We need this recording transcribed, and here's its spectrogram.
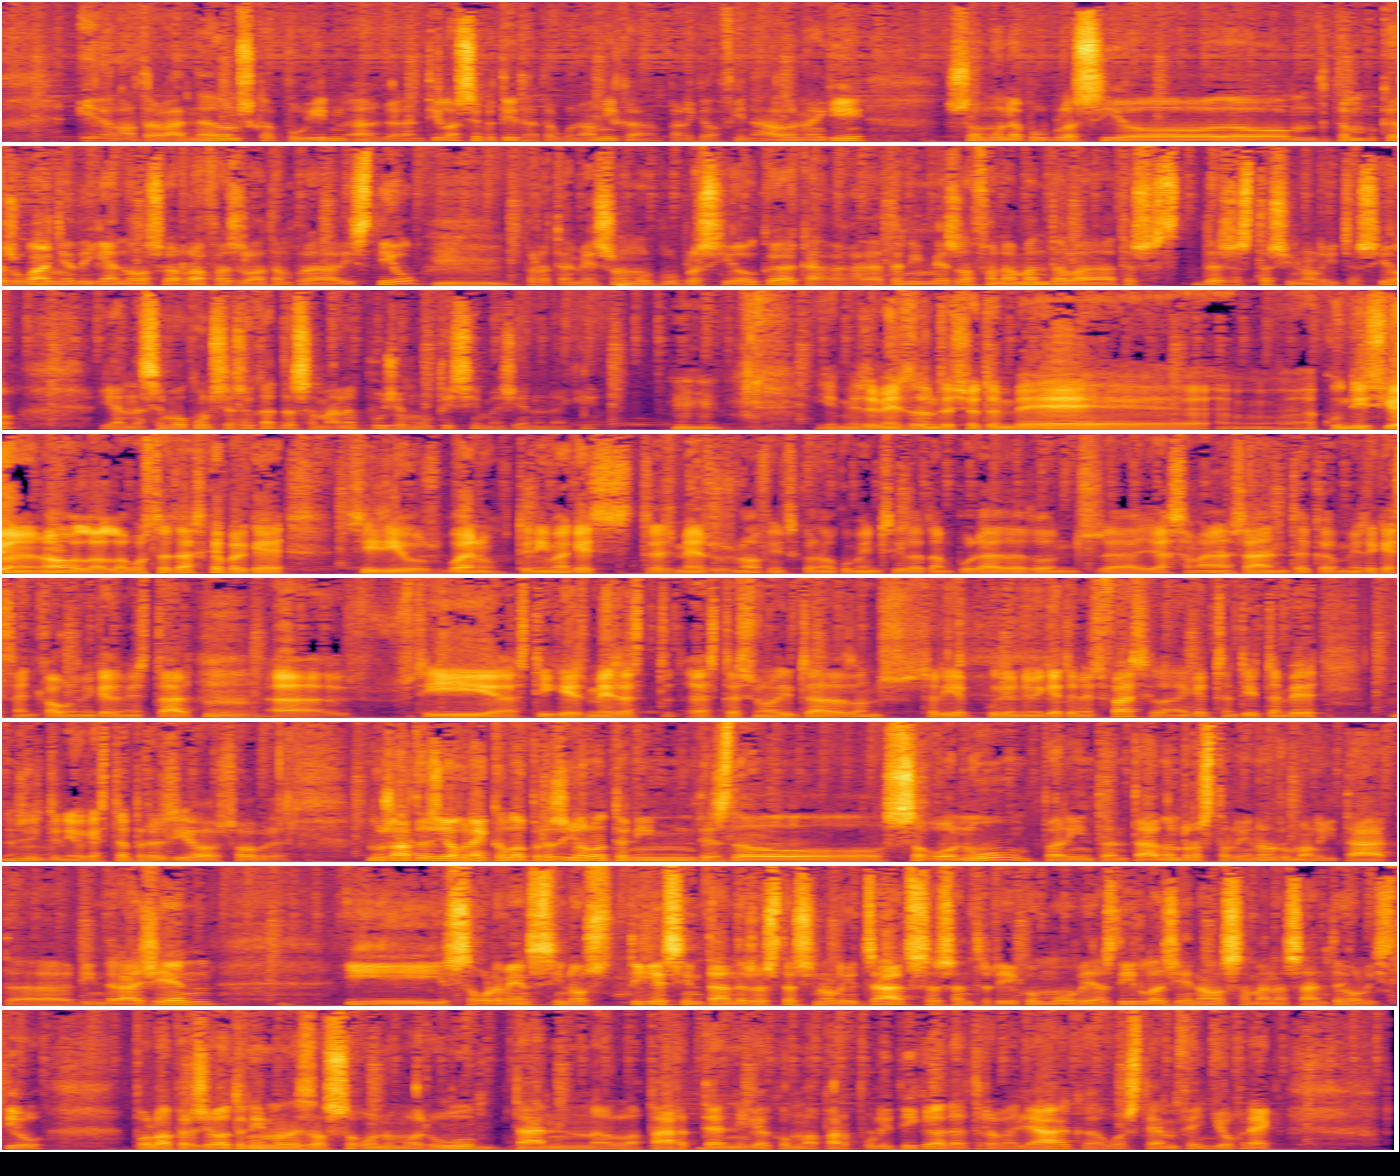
i de l'altra banda doncs, que puguin eh, garantir la seva activitat econòmica perquè al final aquí som una població que es guanya diguem de les garrofes a la temporada d'estiu mm -hmm. però també som una població que cada vegada tenim més el fenomen de la des desestacionalització i han de ser molt conscients que cap de setmana puja moltíssima gent aquí mm -hmm. i a més a més doncs, això també condiciona no? La, la vostra tasca perquè si dius, bueno, tenim aquests tres mesos no? fins que no comenci la temporada doncs, eh, ja Setmana Santa, que més aquest any cau una miqueta més tard, mm. eh, si estigués més est estacionalitzada doncs seria poder una miqueta més fàcil. En aquest sentit també no sé si mm. teniu aquesta pressió a sobre. Nosaltres jo crec que la pressió la tenim des del segon 1 per intentar doncs, restablir la normalitat. Eh, vindrà gent i segurament si no estiguessin tan desestacionalitzats se centraria, com molt bé has dit, la gent a la Setmana Santa o a l'estiu. Però la pressió la tenim des del segon número 1, tant la part tècnica com la part política de treballar, que ho estem fent jo crec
